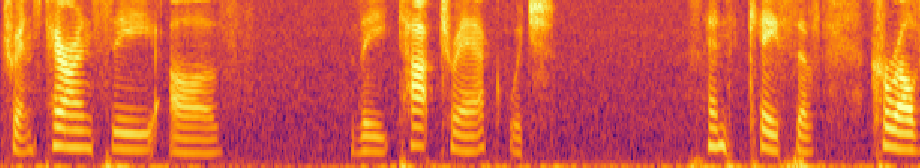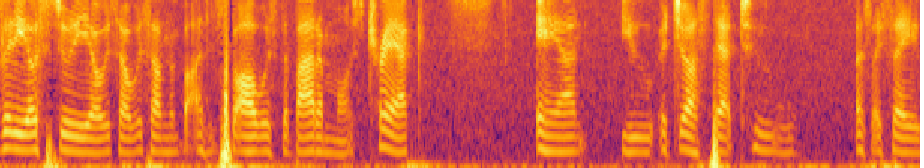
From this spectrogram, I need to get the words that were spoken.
transparency of the top track, which in the case of Corel Video Studio is always on the is always the bottommost track, and you adjust that to, as I say,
